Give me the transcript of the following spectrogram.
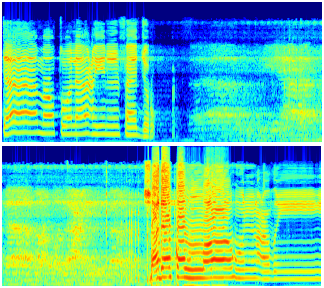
حتى مطلع الفجر صدق الله العظيم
